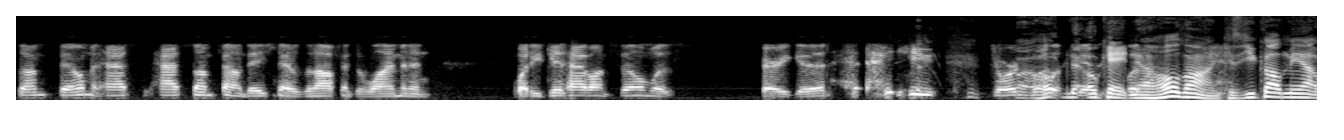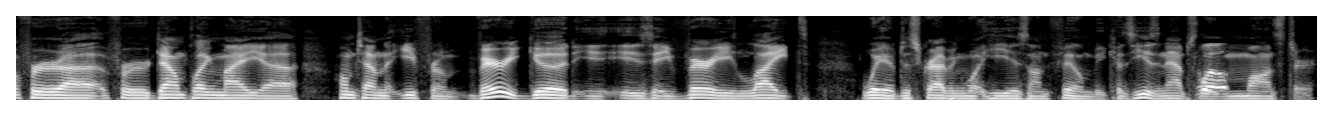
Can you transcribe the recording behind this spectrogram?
some film and has has some foundation as an offensive lineman and what he did have on film was very good. he. Well, no, okay, was, now hold on, because you called me out for uh, for downplaying my uh, hometown of Ephraim. Very good is a very light way of describing what he is on film because he is an absolute well, monster.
